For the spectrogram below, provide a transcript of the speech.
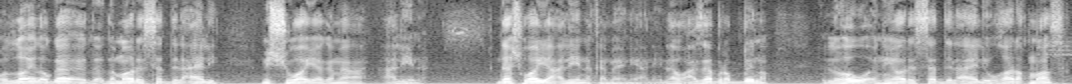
والله لو جاء دمار السد العالي مش شوية يا جماعة علينا. ده شوية علينا كمان يعني. لو عذاب ربنا اللي هو انهيار السد العالي وغرق مصر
